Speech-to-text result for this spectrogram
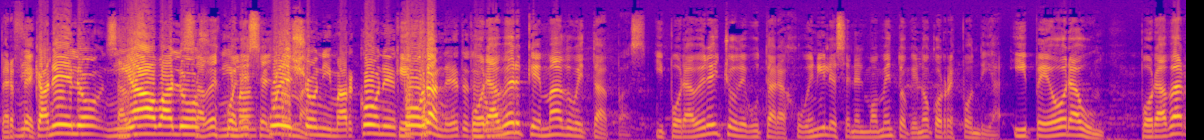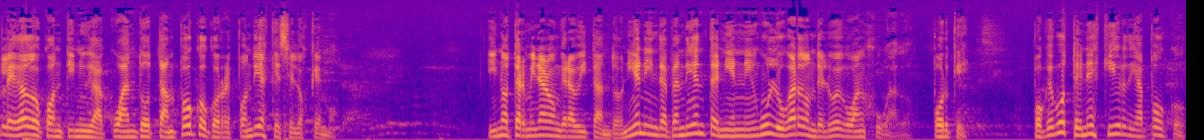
perfecto. Ni Canelo, ni ¿Sabés- Ábalos, ni Mancuello, ni Marcones, que todo por, grande. eh, por haber quemado etapas y por haber hecho debutar a juveniles en el momento que no correspondía, y peor aún, por haberle dado continuidad cuando tampoco correspondía, es que se los quemó. Y no terminaron gravitando ni en Independiente ni en ningún lugar donde luego han jugado. ¿Por qué? Porque vos tenés que ir de a poco.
